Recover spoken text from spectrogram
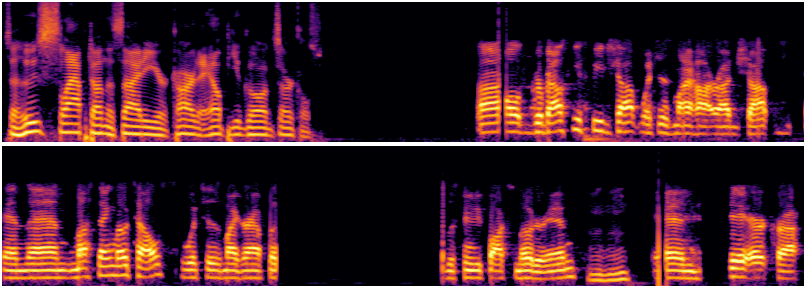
So who's slapped on the side of your car to help you go in circles? Uh, well, Grabowski Speed Shop, which is my hot rod shop, and then Mustang Motels, which is my grandpa's the Snooty Fox Motor Inn, Mm-hmm. and J Aircraft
